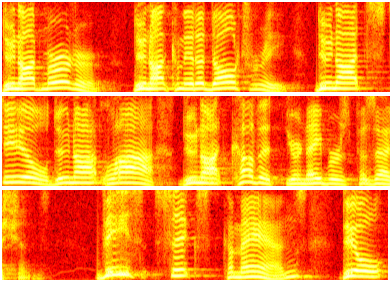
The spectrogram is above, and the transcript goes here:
Do not murder. Do not commit adultery. Do not steal. Do not lie. Do not covet your neighbor's possessions. These six commands deal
